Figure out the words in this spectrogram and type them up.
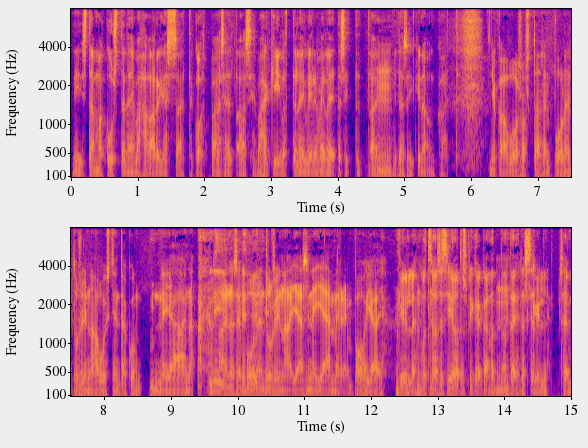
niin sitä makustelee vähän arjessa, että kohta pääsee taas ja vähän kiilottelee virveleitä sitten tai mm. mitä se ikinä onkaan. Että. Joka vuosi ostaa sen puolen tusinaa uistinta, kun ne jää aina, niin. aina se puolen tusinaa jää sinne jäämeren pohjaan. Ja. Kyllä, mutta se on se sijoitus, mikä kannattaa mm, tehdä sen, kyllä. sen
